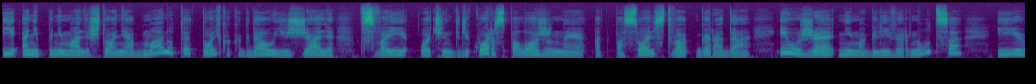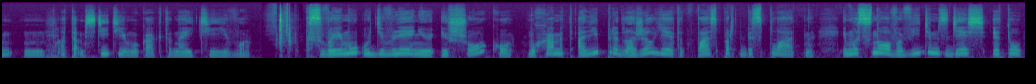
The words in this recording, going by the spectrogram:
и они понимали, что они обмануты только когда уезжали в свои очень далеко расположенные от посольства города и уже не могли вернуться и м, отомстить ему как-то, найти его. К своему удивлению и шоку Мухаммед Али предложил ей этот паспорт бесплатно. И мы снова видим здесь эту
